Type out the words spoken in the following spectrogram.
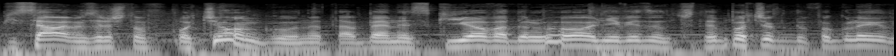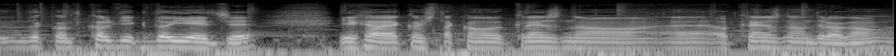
pisałem zresztą w pociągu, notabene z Kijowa do Lwowa, nie wiedząc, czy ten pociąg w ogóle dokądkolwiek dojedzie. Jechał jakąś taką okrężną, okrężną drogą.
